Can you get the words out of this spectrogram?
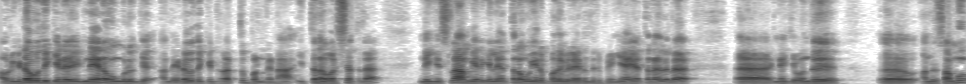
அவர் இடஒதுக்கீடு இந்நேரம் உங்களுக்கு அந்த இடஒதுக்கீடு ரத்து பண்ணலைன்னா இத்தனை வருஷத்தில் இன்றைக்கி இஸ்லாமியர்கள் எத்தனை உயிர் பதவியில் இருந்திருப்பீங்க? எத்தனை இதில் இன்னைக்கு வந்து அந்த சமூக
